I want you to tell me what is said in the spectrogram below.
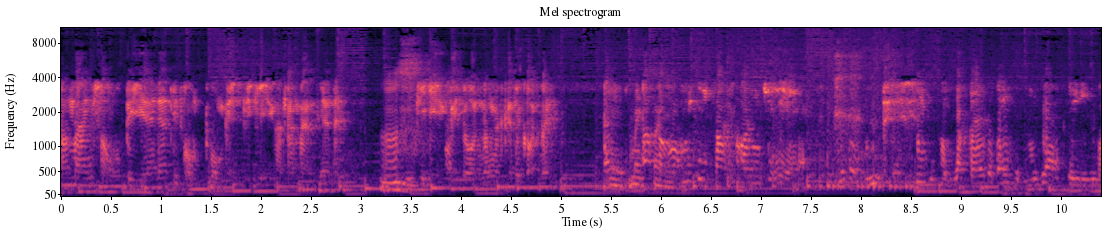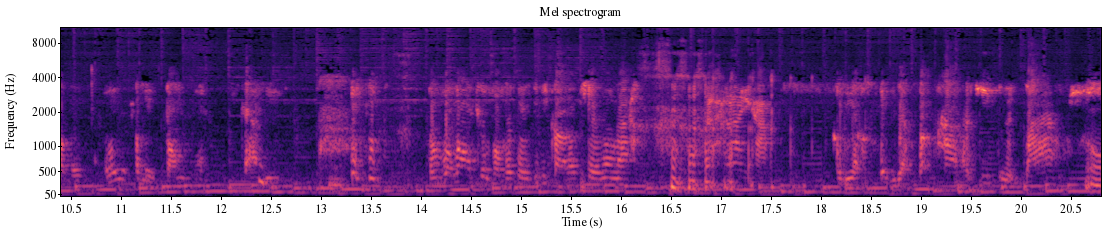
ประมาณสองปีแล้วนะที่ผมผมเห็นพี่เกมเขาทำแบบเนี้ยนะอืมพี่เกมเคยโดนต้องมาขึ้นไปกดไหมไม่ค่อยต้องมีที่คนคนที่เองที่ผมที่ผมจะเปิดจะไปถึงเรื่องตีบอกเลยเอ้ยผลิตกันเนี่ยการดีผมก็ว่าคือผมจะเป็นพิธีกรรับเชิญนะใช่ครับเขาอยากเป็นอยากสัมภาษณ์อาชีพอื่นบ้างอ๋อ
